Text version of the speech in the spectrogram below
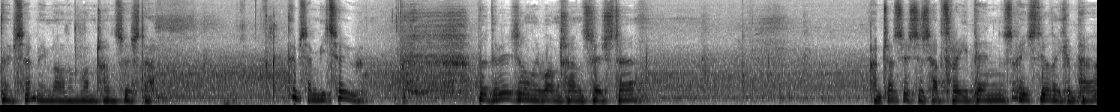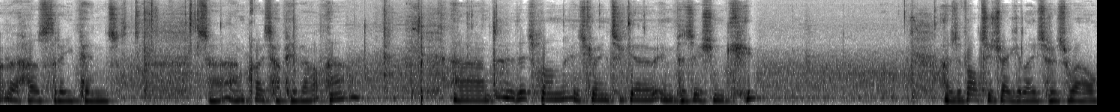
they've sent me more than one transistor. They've sent me two. But there is only one transistor. And transistors have three pins. It's the only component that has three pins. So I'm quite happy about that. And this one is going to go in position Q there's a voltage regulator as well.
